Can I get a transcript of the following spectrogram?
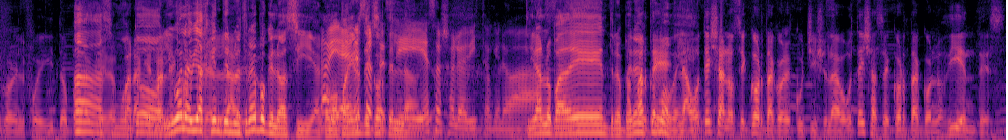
con el fueguito para Ah, que, para que no le Igual había gente en nuestra época que lo hacía, Está como para que bien, no te corte yo, el sí, labio. eso yo lo he visto que lo hace. Tirarlo para adentro, pero Aparte, ¿cómo ves? la botella no se corta con el cuchillo, la botella se corta con los dientes.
